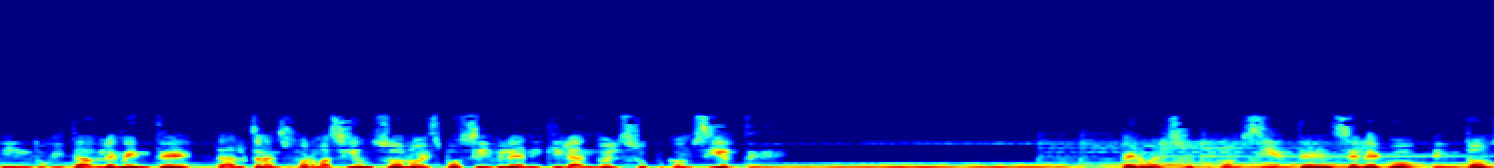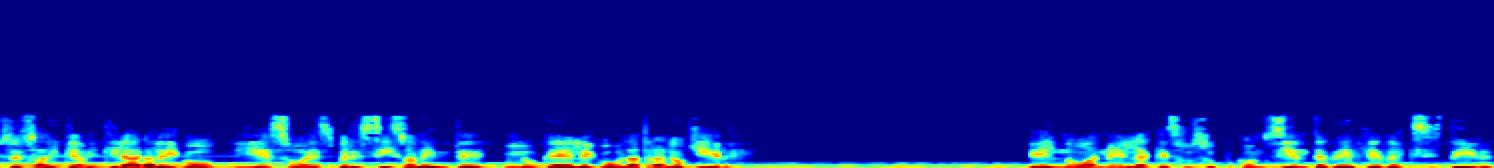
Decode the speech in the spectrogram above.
Indubitablemente, tal transformación solo es posible aniquilando el subconsciente. Pero el subconsciente es el ego, entonces hay que aniquilar al ego, y eso es precisamente, lo que el ególatra no quiere. Él no anhela que su subconsciente deje de existir,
